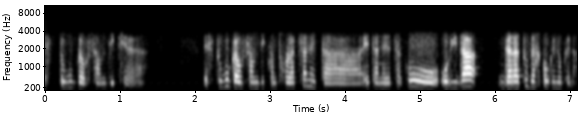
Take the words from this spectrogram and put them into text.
ez dugu gauza handik, uh, ez dugu gauza handik kontrolatzen eta eta niretzako hori da garatu beharko genukena.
